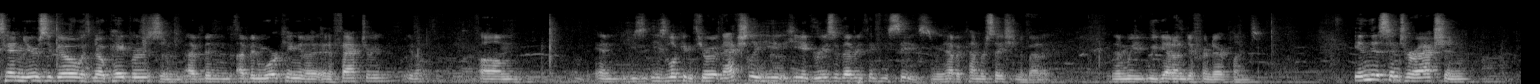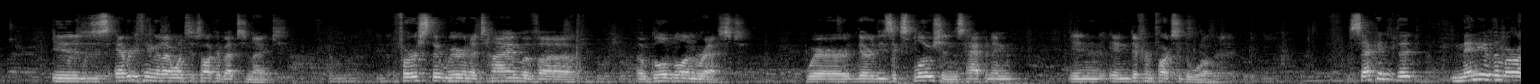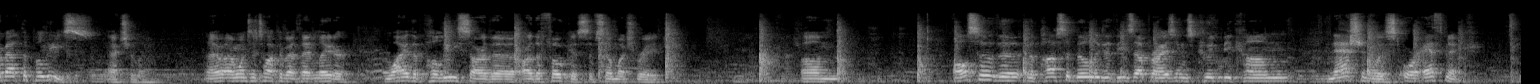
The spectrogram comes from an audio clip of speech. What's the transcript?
10 years ago with no papers, and I've been, I've been working in a, in a factory, you know. Um, and he's, he's looking through it, and actually he, he agrees with everything he sees. And we have a conversation about it. And then we, we get on different airplanes in this interaction is everything that I want to talk about tonight. First, that we're in a time of, uh, of global unrest, where there are these explosions happening in, in different parts of the world. Second, that many of them are about the police, actually. I, I want to talk about that later. Why the police are the, are the focus of so much rage. Um, also, the, the possibility that these uprisings could become nationalist or ethnic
